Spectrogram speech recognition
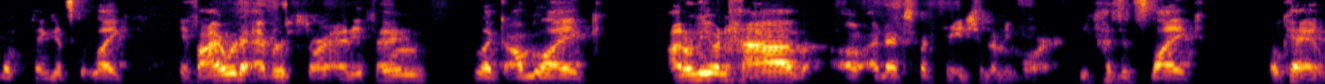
don't think it's like if I were to ever start anything, like I'm like I don't even have a, an expectation anymore because it's like okay,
